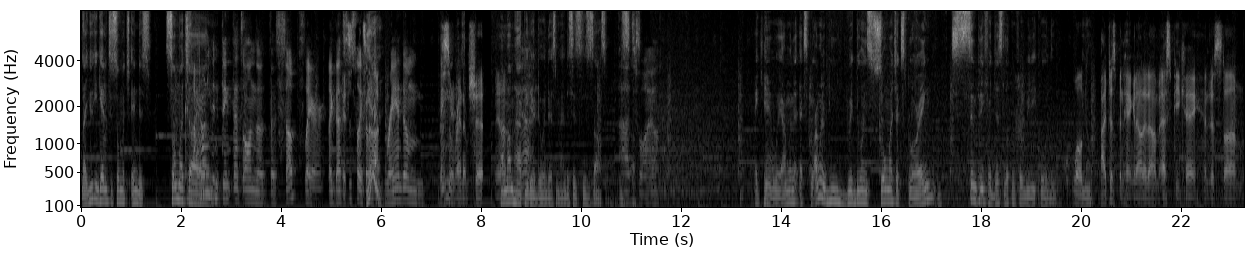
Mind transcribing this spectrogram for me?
Like you can get into so much in this, so much. 'Cause I don't um, even think that's on the the sub flare. Like that's just like not. a random thing. This is some that random shit. Yeah. I'm, I'm happy Yeah. they're doing this, man. This is this is awesome. This just- is That's awesome. wild. I can't wait. I'm gonna explore. I'm gonna be we're doing so much exploring simply for just looking for really cool loot. well, You know? I've just been hanging out at um SPK and just um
